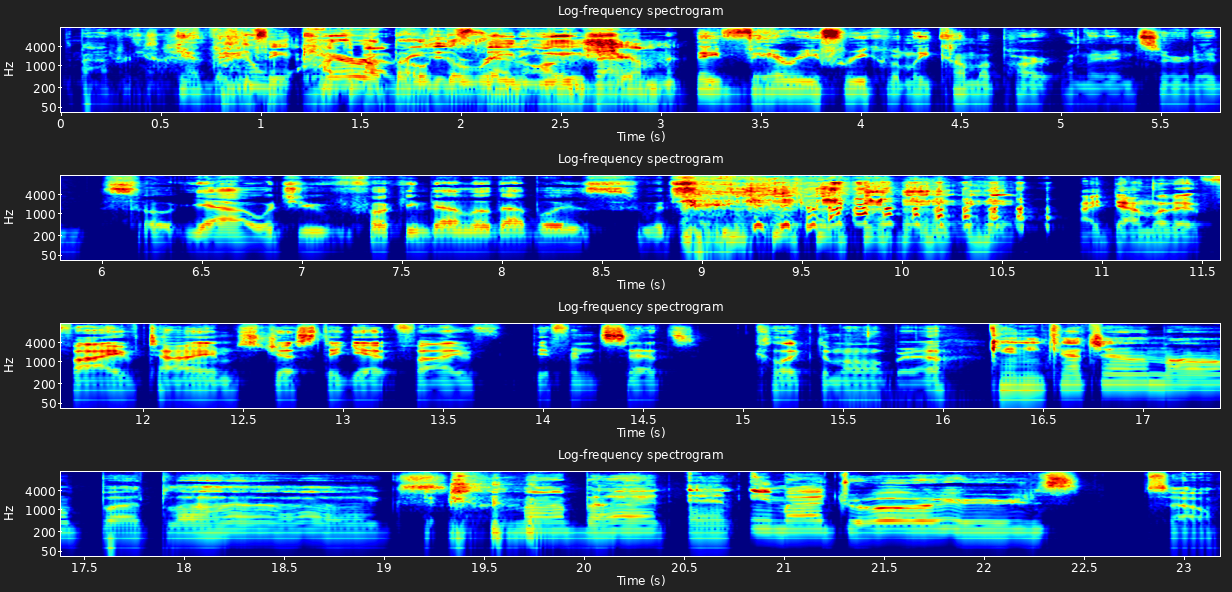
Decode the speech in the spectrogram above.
the batteries. Yeah, they if don't they add care the about the it's on radiation. them. they very frequently come apart when they're inserted. So yeah, would you fucking download that, boys? Would you? I downloaded it five times just to get five different sets. Collect them all, bro. Can you catch them all butt plugs in my butt and in my drawers? So,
